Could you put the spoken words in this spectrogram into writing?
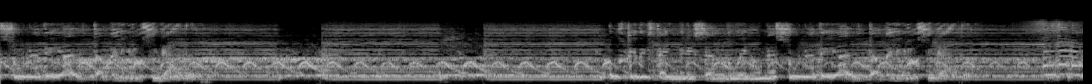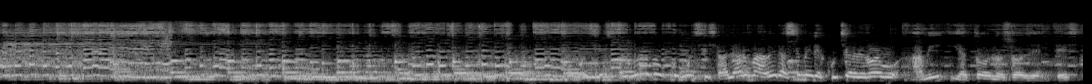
sur de alta peligrosidad. Usted está ingresando en una zona de alta peligrosidad. Es ¿Cómo es esa alarma? A ver, hacémela escuchar de nuevo a mí y a todos los oyentes.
